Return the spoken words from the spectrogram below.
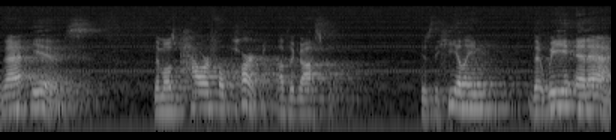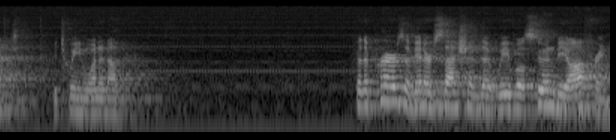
That is the most powerful part of the gospel is the healing that we enact between one another. For the prayers of intercession that we will soon be offering,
